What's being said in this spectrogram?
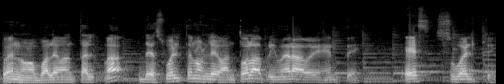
Pues no nos va a levantar. Ah, de suerte nos levantó la primera vez, gente. Es suerte.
